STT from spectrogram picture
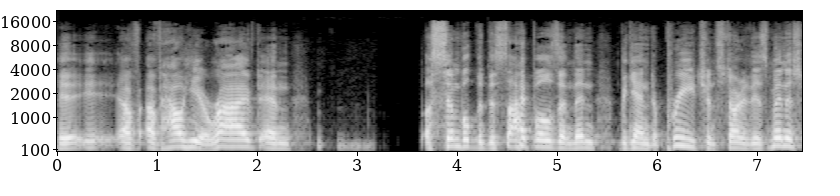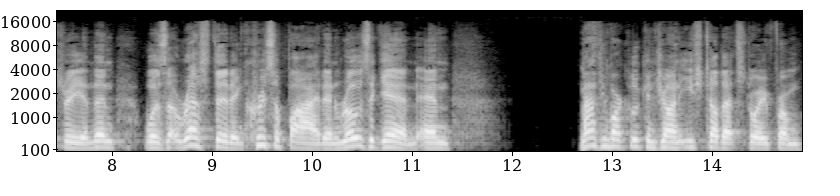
of, of how he arrived and assembled the disciples and then began to preach and started his ministry and then was arrested and crucified and rose again. And Matthew, Mark, Luke, and John each tell that story from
